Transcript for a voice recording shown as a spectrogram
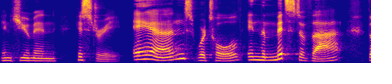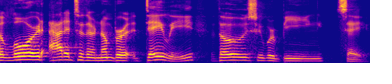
in human history. And we're told, in the midst of that, the Lord added to their number daily those who were being saved.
